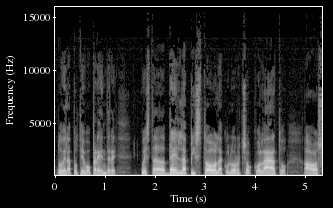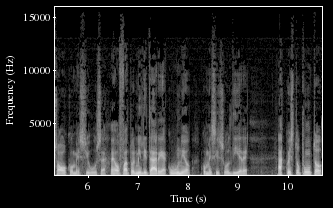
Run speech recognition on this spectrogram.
dove la potevo prendere. Questa bella pistola color cioccolato. Oh, so come si usa. Eh, ho fatto il militare a Cuneo, come si suol dire. A questo punto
